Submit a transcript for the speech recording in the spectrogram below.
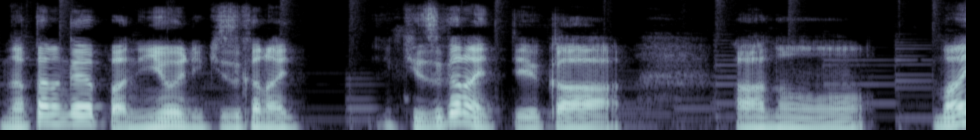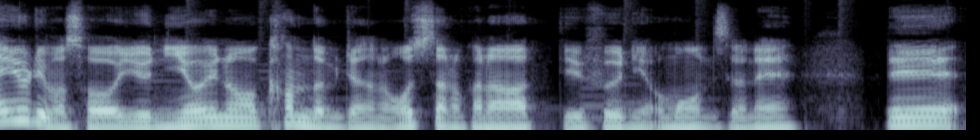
なかなかやっぱ匂いに気づかない、気づかないっていうか、あの前よりもそういう匂いの感度みたいなのが落ちたのかなっていうふうに思うんですよね。で、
